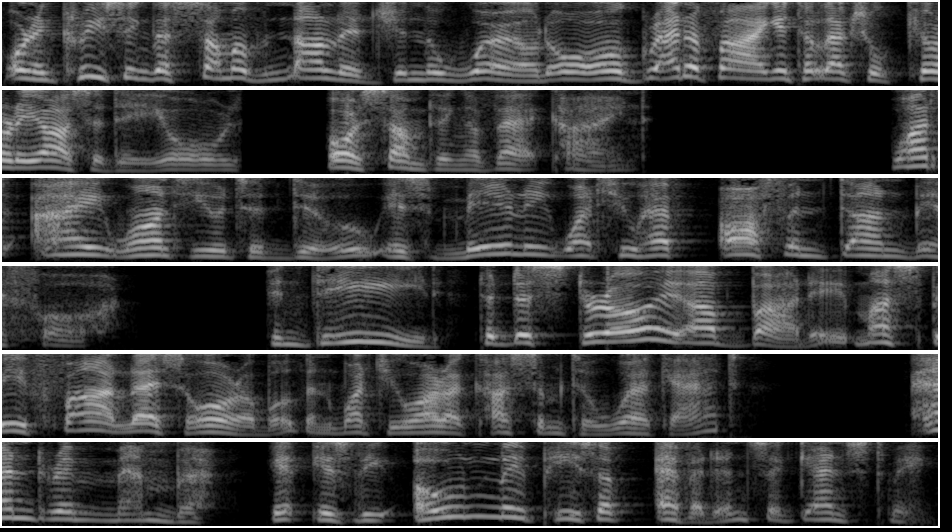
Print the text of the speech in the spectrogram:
or increasing the sum of knowledge in the world, or, or gratifying intellectual curiosity, or, or something of that kind. What I want you to do is merely what you have often done before. Indeed, to destroy a body must be far less horrible than what you are accustomed to work at. And remember, it is the only piece of evidence against me.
